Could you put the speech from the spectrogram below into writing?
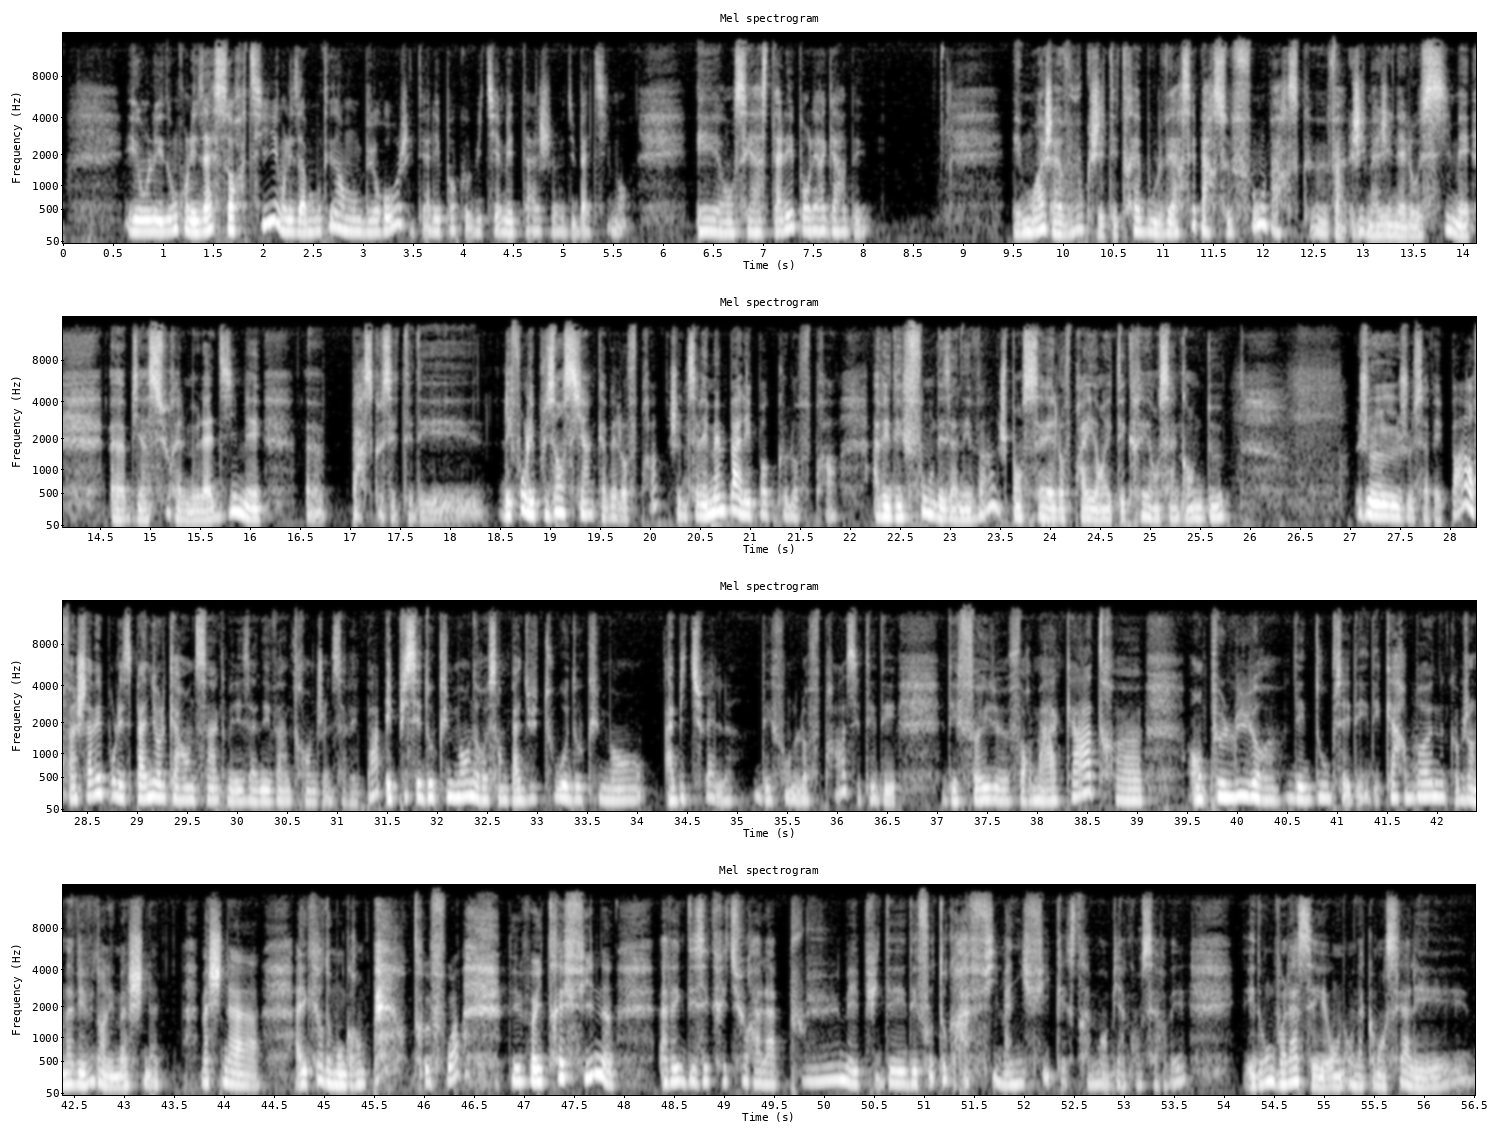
Et on les, donc, on les a sortis, on les a montés dans mon bureau. J'étais à l'époque au huitième étage euh, du bâtiment. Et on s'est installé pour les regarder. Et moi, j'avoue que j'étais très bouleversée par ce fond, parce que, enfin, j'imagine elle aussi, mais euh, bien sûr, elle me l'a dit, mais euh, parce que c'était des... les fonds les plus anciens qu'avait l'OFPRA. Je ne savais même pas à l'époque que l'OFPRA avait des fonds des années 20. Je pensais l'OFPRA ayant été créé en 52 je ne savais pas. Enfin, je savais pour l'espagnol 45, mais les années 20-30, je ne savais pas. Et puis ces documents ne ressemblent pas du tout aux documents habituels des fonds de l'OFPRA. C'était des, des, feuilles de format A4, euh, en pelure, des doubles, des, des carbones, comme j'en avais vu dans les machines à, machines à, écrire de mon grand-père autrefois. Des feuilles très fines, avec des écritures à la plume, et puis des, photographies magnifiques, extrêmement bien conservées. Et donc voilà, on, on, a commencé à les,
